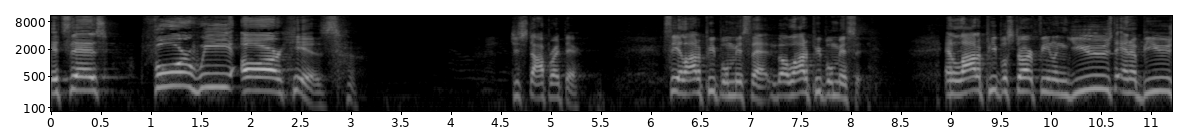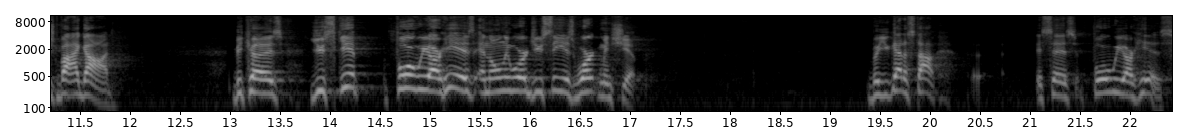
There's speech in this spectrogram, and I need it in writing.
It says, For we are his. Just stop right there. See, a lot of people miss that. A lot of people miss it. And a lot of people start feeling used and abused by God because you skip, For we are his, and the only word you see is workmanship. But you got to stop. It says, For we are his.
